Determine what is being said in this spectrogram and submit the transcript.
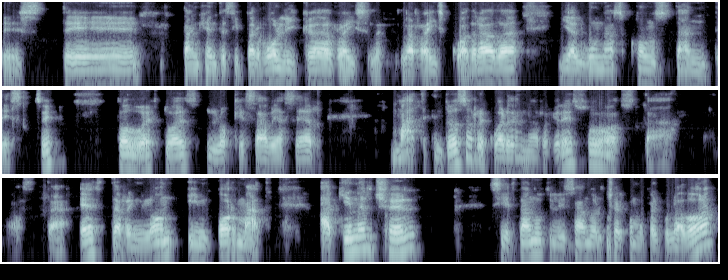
este, tangentes hiperbólicas, raíz, la, raíz cuadrada y algunas constantes. Todo esto es lo que sabe hacer MAT. Entonces recuerden, me regreso hasta, hasta este renglón import MAT. Aquí en el shell, si están utilizando el shell como calculadora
